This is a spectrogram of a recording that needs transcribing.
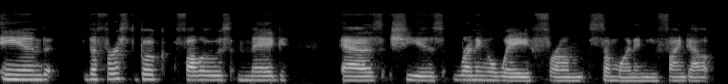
And the first book follows Meg as she is running away from someone, and you find out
